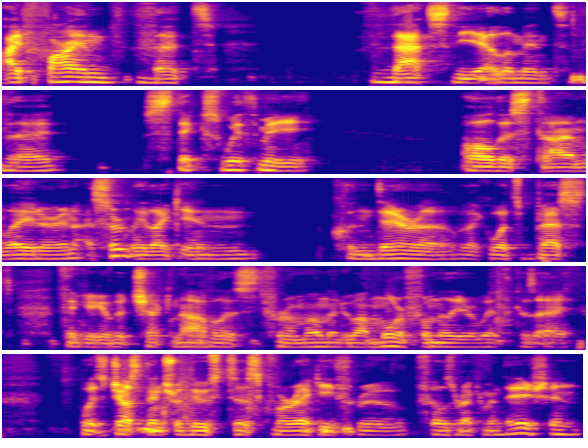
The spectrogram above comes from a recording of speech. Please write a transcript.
i find that that's the element that sticks with me all this time later. And I certainly like in Kundera, like what's best thinking of a Czech novelist for a moment who I'm more familiar with because I was just introduced to Skvorecky through Phil's recommendation.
